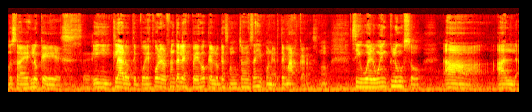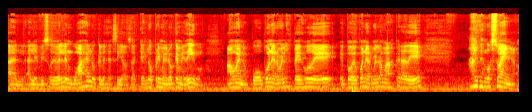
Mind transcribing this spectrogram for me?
o sea, es lo que es. Y claro, te puedes poner frente al espejo, que es lo que hacen muchas veces, y ponerte máscaras, ¿no? Si vuelvo incluso a, al, al, episodio del lenguaje, lo que les decía, o sea, que es lo primero que me digo. Ah, bueno, puedo ponerme el espejo de, eh, puedo ponerme la máscara de, ay, tengo sueño,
